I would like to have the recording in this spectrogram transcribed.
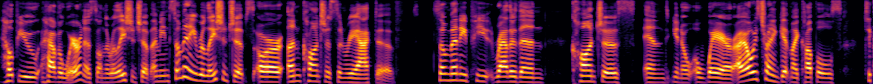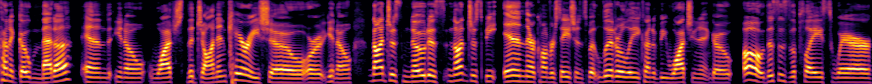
help you have awareness on the relationship. I mean, so many relationships are unconscious and reactive. So many pe- rather than conscious and, you know, aware. I always try and get my couples to kind of go meta and, you know, watch the John and Carrie show or, you know, not just notice, not just be in their conversations, but literally kind of be watching it and go, oh, this is the place where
